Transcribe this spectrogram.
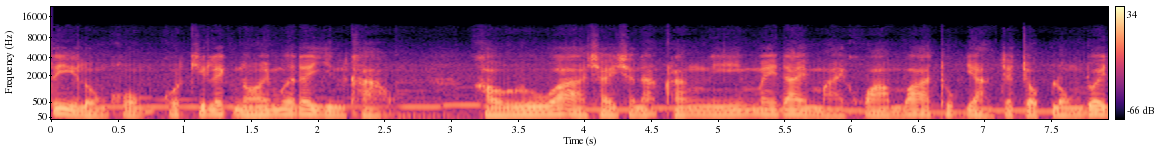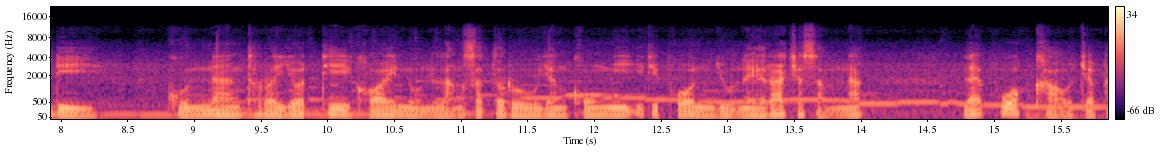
ตี้หลงคงกดคิดเล็กน้อยเมื่อได้ยินข่าว เขารู้ว่าชัยชนะครั้งนี้ไม่ได้หมายความว่าทุกอย่างจะจบลงด้วยดี ขุนนางทรยศที่คอยหนุนหลังศัตรูยังคงมีอิทธิพลอยู่ในราชสำนัก และพวกเขาจะพ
